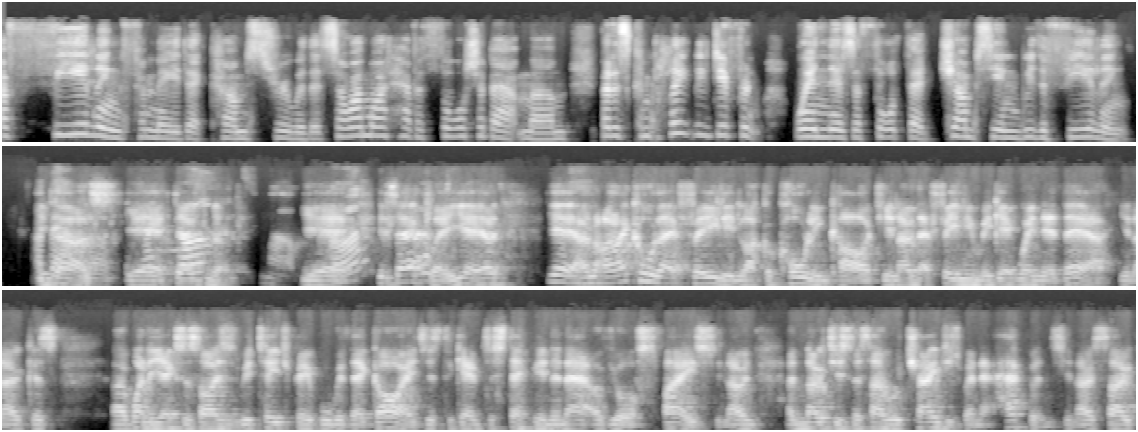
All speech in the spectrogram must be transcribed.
a feeling for me that comes through with it. So I might have a thought about mum, but it's completely different when there's a thought that jumps in with a feeling. It does, mum. yeah, definitely. Mum, yeah, right? exactly. Yeah. Yeah, and I call that feeling like a calling card, you know, that feeling we get when they're there, you know, because uh, one of the exercises we teach people with their guides is to get them to step in and out of your space, you know, and, and notice the subtle changes when that happens, you know. So,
